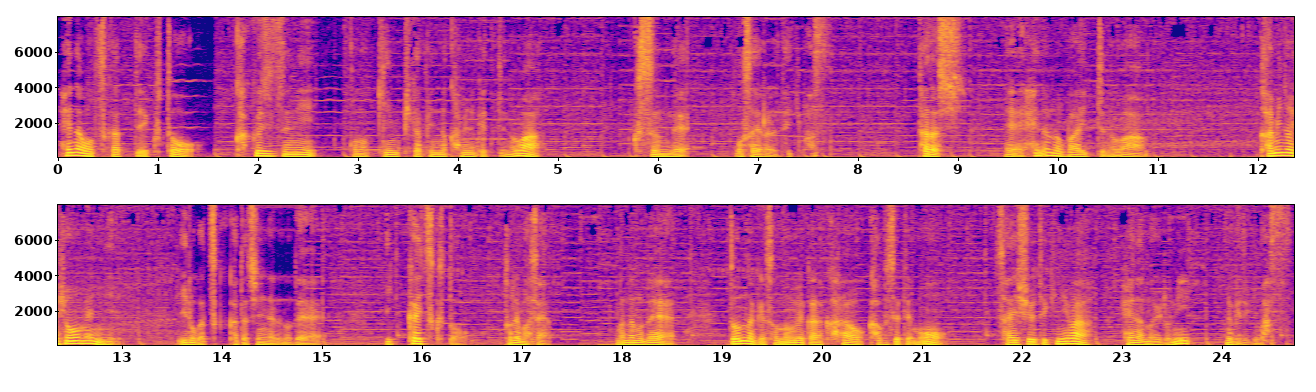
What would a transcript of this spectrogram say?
ヘナを使っていくと確実にこの金ピカピンの髪の毛っていうのはくすんで抑えられていきます。ただし、えー、ヘナの場合っていうのは髪の表面に色がつく形になるので1回つくと取れません、まあ、なのでどんだけその上からカラーをかぶせても最終的にはヘナの色に抜けてきます。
